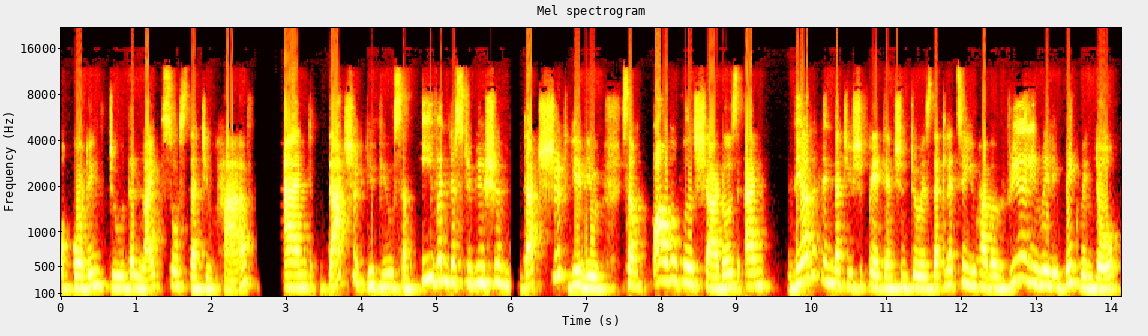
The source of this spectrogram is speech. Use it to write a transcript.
according to the light source that you have. And that should give you some even distribution. That should give you some powerful shadows. And the other thing that you should pay attention to is that let's say you have a really, really big window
